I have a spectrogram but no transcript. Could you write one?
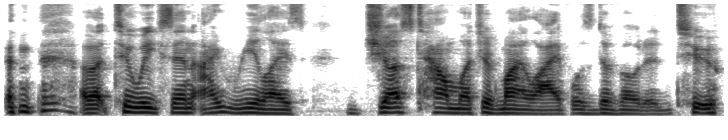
And about two weeks in, I realized just how much of my life was devoted to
